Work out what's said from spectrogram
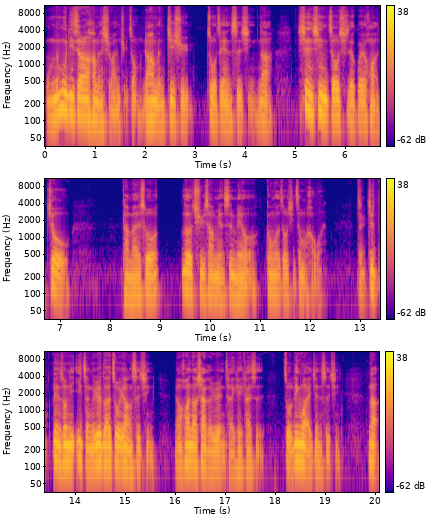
我们的目的是要让他们喜欢举重，让他们继续做这件事情。那线性周期的规划，就坦白说，乐趣上面是没有共和周期这么好玩。就就变成说，你一整个月都在做一样的事情，然后换到下个月，你才可以开始做另外一件事情。那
